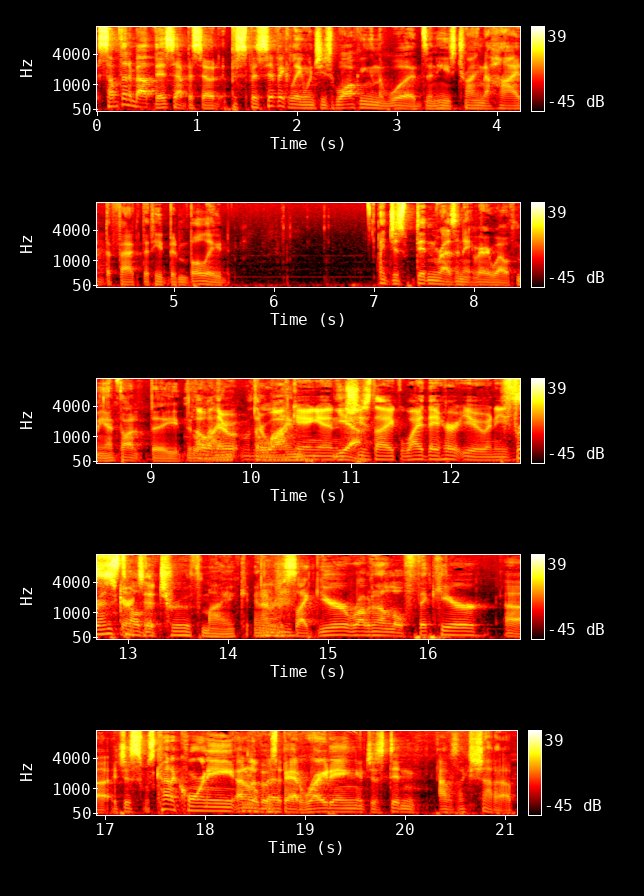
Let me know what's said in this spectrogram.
something about this episode, specifically when she's walking in the woods and he's trying to hide the fact that he'd been bullied. It just didn't resonate very well with me. I thought the, the Oh, line, they're the they're line- walking, and yeah. she's like, "Why'd they hurt you?" And he friends tell skirts the truth, Mike. And I'm just mm-hmm. like, you're rubbing it on a little thick here. Uh, it just was kind of corny. I don't know if it was bit. bad writing. It just didn't. I was like, shut up.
